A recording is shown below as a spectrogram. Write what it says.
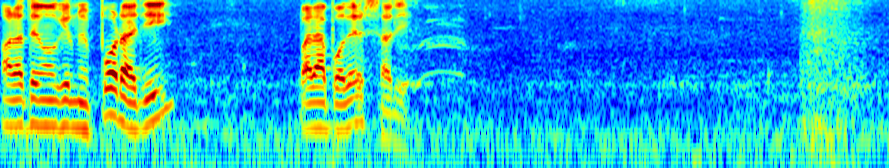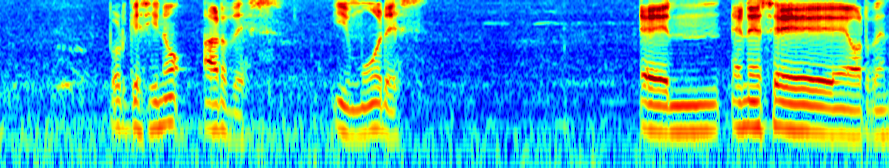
Ahora tengo que irme por allí para poder salir. Porque si no, ardes y mueres. En, ese orden.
